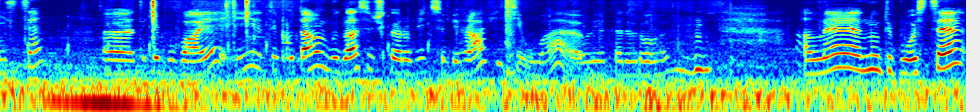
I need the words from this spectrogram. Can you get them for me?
місце. Е, таке буває. І, типу, там, будь ласка, робіть собі графіті. Вау, яка дорога. Але, ну, типу, ось це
